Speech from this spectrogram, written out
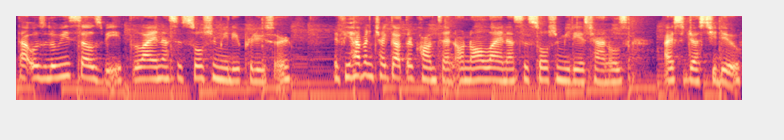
That was Louise Selsby, the Lionesses social media producer. If you haven't checked out their content on all Lionesses social media channels, I suggest you do.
